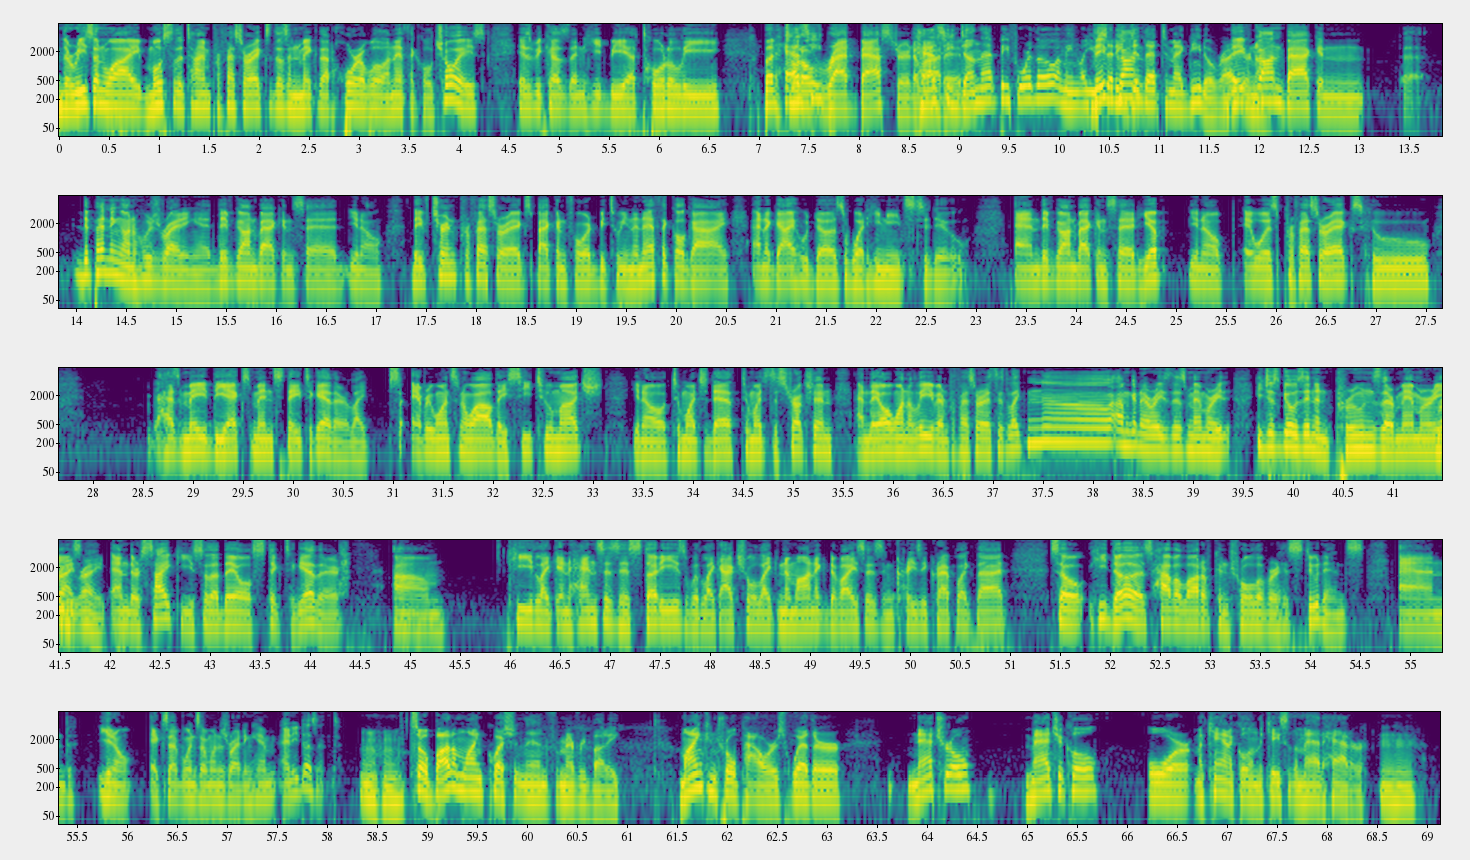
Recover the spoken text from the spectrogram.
the reason why most of the time Professor X doesn't make that horrible unethical choice is because then he'd be a totally but has total he rat bastard about has he it. done that before though? I mean, like you They've said, gone- he did that to Magneto, right? They've gone back and. Depending on who's writing it, they've gone back and said, you know, they've turned Professor X back and forth between an ethical guy and a guy who does what he needs to do. And they've gone back and said, yep, you know, it was Professor X who has made the X-Men stay together. Like every once in a while they see too much, you know, too much death, too much destruction, and they all want to leave and Professor X is like, "No, I'm going to erase this memory." He just goes in and prunes their memories Right, right. and their psyche so that they all stick together. Um he like enhances his studies with like actual like mnemonic devices and crazy crap like that. So he does have a lot of control over his students and you know, except when someone is writing him and he doesn't. So, bottom line question then from everybody mind control powers, whether natural, magical, or mechanical in the case of the Mad Hatter,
